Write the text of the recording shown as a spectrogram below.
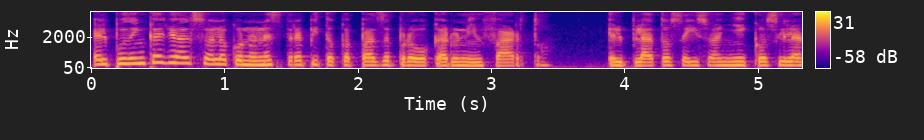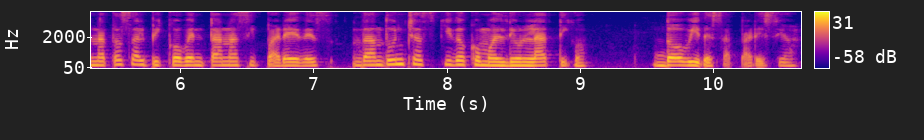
El pudín cayó al suelo con un estrépito capaz de provocar un infarto. El plato se hizo añicos y la nata salpicó ventanas y paredes, dando un chasquido como el de un látigo. Dobby desapareció.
